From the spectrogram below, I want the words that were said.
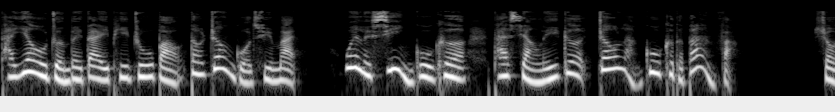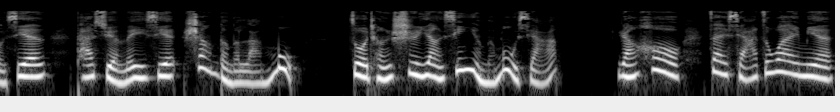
他又准备带一批珠宝到郑国去卖。为了吸引顾客，他想了一个招揽顾客的办法。首先，他选了一些上等的楠木，做成式样新颖的木匣，然后在匣子外面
